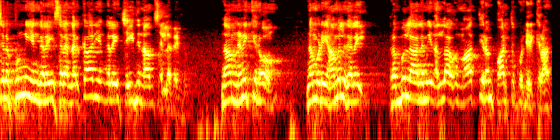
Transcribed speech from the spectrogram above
சில புண்ணியங்களை சில நற்காரியங்களை செய்து நாம் செல்ல வேண்டும். நாம் நினைக்கிறோம் நம்முடைய அமல்களை ரப்புல் ஆலமீன் அல்லாஹு மாத்திரம் பார்த்து கொண்டிருக்கிறான்.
